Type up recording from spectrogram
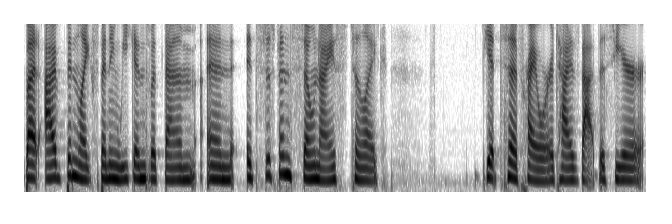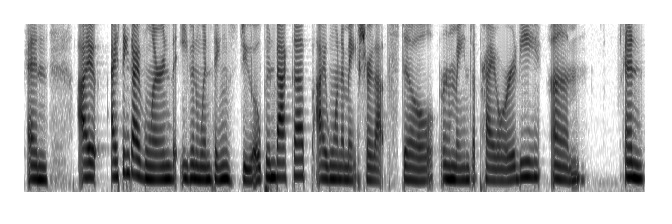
But I've been like spending weekends with them and it's just been so nice to like get to prioritize that this year. And I, I think I've learned that even when things do open back up, I want to make sure that still remains a priority. Um, and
